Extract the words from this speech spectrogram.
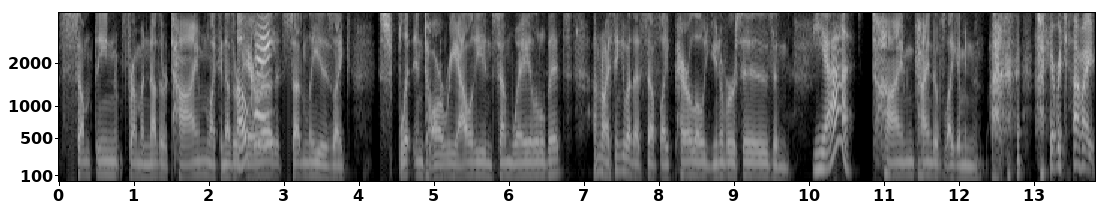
something from another time like another era that suddenly is like split into our reality in some way a little bit. I don't know i think about that stuff like parallel universes and yeah. time kind of like i mean every time i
